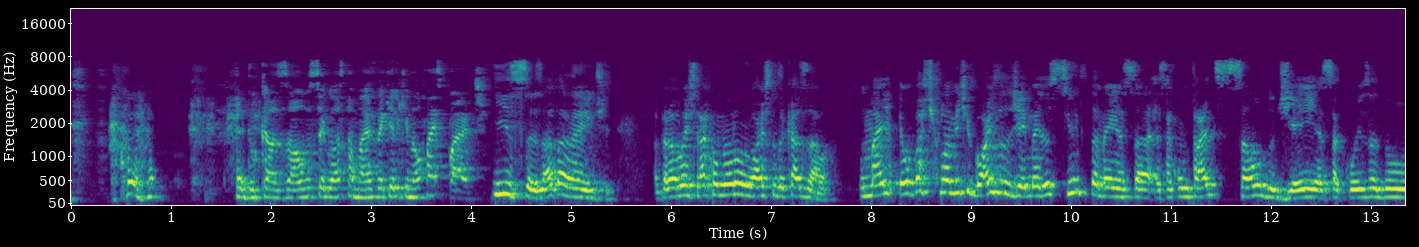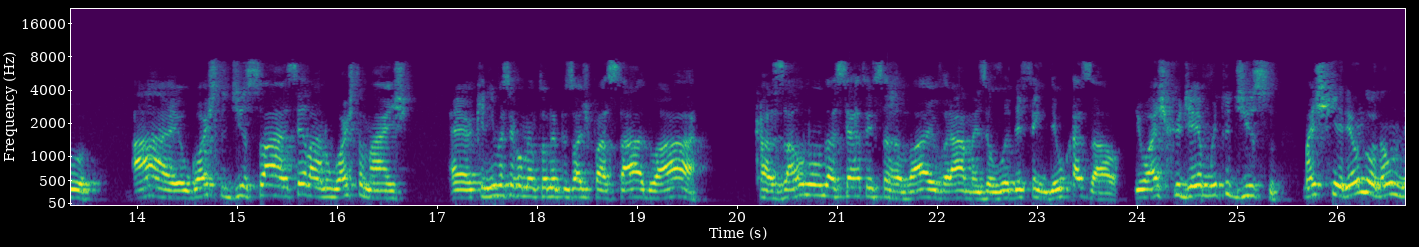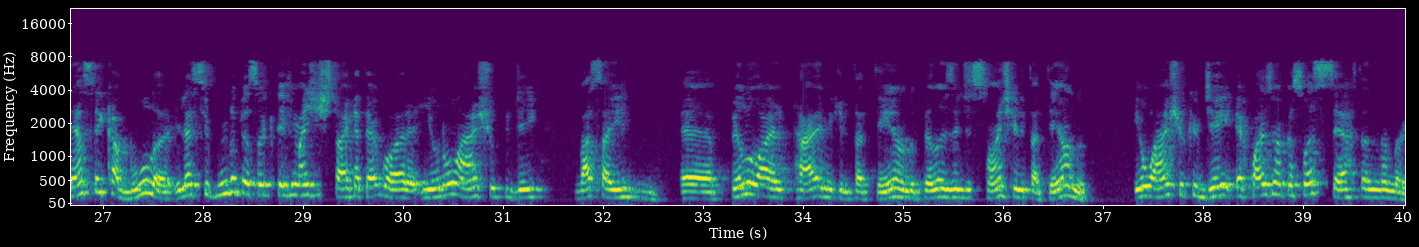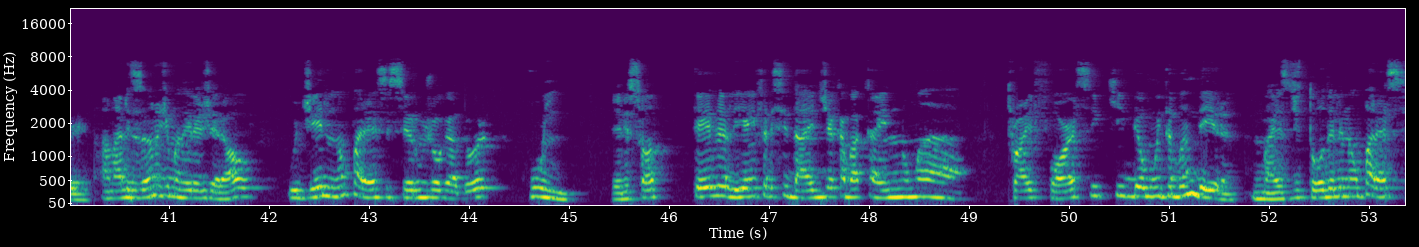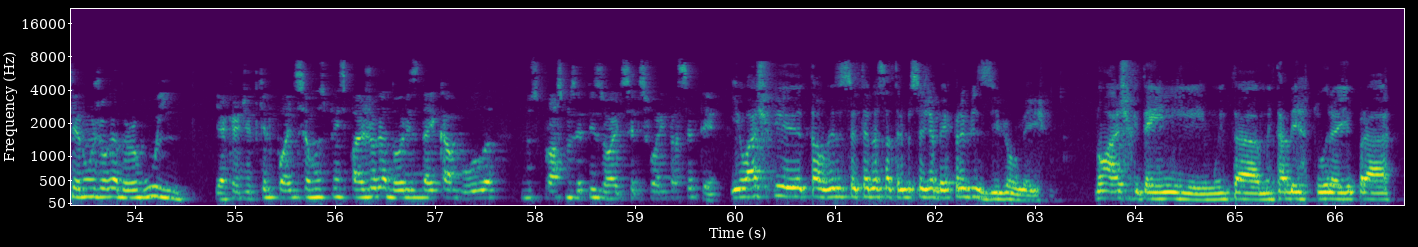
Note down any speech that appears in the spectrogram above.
do casal você gosta mais daquele que não faz parte. Isso, exatamente. É pra mostrar como eu não gosto do casal. Mas eu particularmente gosto do Jay, mas eu sinto também essa, essa contradição do Jay, essa coisa do ah, eu gosto disso, ah, sei lá, não gosto mais. É, que nem você comentou no episódio passado, ah, casal não dá certo em Survivor, ah, mas eu vou defender o casal. Eu acho que o Jay é muito disso. Mas querendo ou não, nessa Icabula, ele é a segunda pessoa que teve mais destaque até agora. E eu não acho que o Jay vai sair é, pelo airtime que ele está tendo, pelas edições que ele está tendo. Eu acho que o Jay é quase uma pessoa certa na Merge. Analisando de maneira geral, o Jay não parece ser um jogador ruim. Ele só teve ali a infelicidade de acabar caindo numa Triforce que deu muita bandeira. Mas de todo ele não parece ser um jogador ruim. E acredito que ele pode ser um dos principais jogadores da Ikabula nos próximos episódios, se eles forem para CT. E eu acho que talvez o CT dessa tribo seja bem previsível mesmo. Não acho que tem muita, muita abertura aí para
